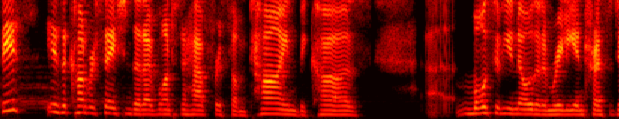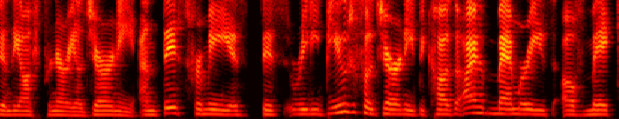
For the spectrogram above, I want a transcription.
This is a conversation that I've wanted to have for some time because uh, most of you know that I'm really interested in the entrepreneurial journey. And this for me is this really beautiful journey because I have memories of Mick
